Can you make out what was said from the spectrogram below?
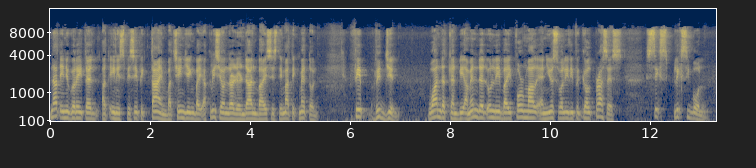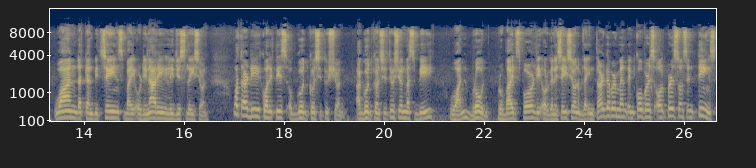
not inaugurated at any specific time but changing by accretion rather than by systematic method. Fifth, rigid, one that can be amended only by formal and usually difficult process. Sixth, flexible, one that can be changed by ordinary legislation. What are the qualities of good constitution? A good constitution must be one, broad, provides for the organization of the entire government and covers all persons and things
